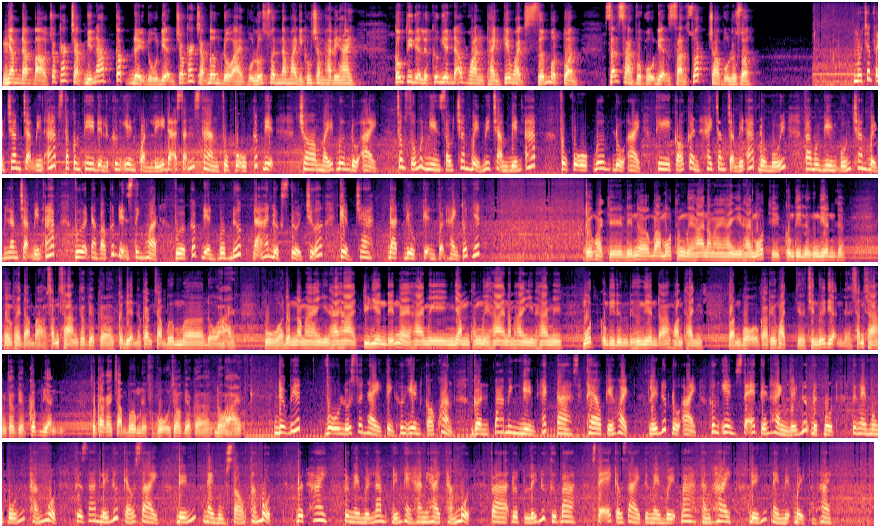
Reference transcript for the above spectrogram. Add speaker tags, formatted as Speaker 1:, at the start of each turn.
Speaker 1: Nhằm đảm bảo cho các trạm biến áp cấp đầy đủ điện cho các trạm bơm đổ ải vụ lúa xuân năm 2022, Công ty Điện lực Hưng Yên đã hoàn thành kế hoạch sớm một tuần, sẵn sàng phục vụ điện sản xuất cho vụ lúa xuân.
Speaker 2: 100% trạm biến áp do công ty Điện lực Hưng Yên quản lý đã sẵn sàng phục vụ cấp điện cho máy bơm đổ ải. Trong số 1.670 trạm biến áp phục vụ bơm đổ ải thì có gần 200 trạm biến áp đầu mối và 1.475 trạm biến áp vừa đảm bảo cấp điện sinh hoạt vừa cấp điện bơm nước đã được sửa chữa, kiểm tra, đạt điều kiện vận hành tốt nhất.
Speaker 3: Kế hoạch thì đến ờ, 31 tháng 12 năm 2021 thì công ty Lương Hưng Yên Ờ, phải đảm bảo sẵn sàng cho việc ờ, cấp điện cho các trạm bơm ờ, đổ ải vụ xuân năm 2022. Tuy nhiên đến ngày 25 tháng 12 năm 2021, công ty điện lực Hưng Yên đã hoàn thành toàn bộ các kế hoạch trên lưới điện để sẵn sàng cho việc cấp điện cho các cái trạm bơm để phục vụ cho việc đổ ải.
Speaker 2: Được biết, vụ lúa xuân này tỉnh Hưng Yên có khoảng gần 30.000 hecta theo kế hoạch lấy nước đồ ải, Hưng Yên sẽ tiến hành lấy nước đợt 1 từ ngày mùng 4 tháng 1, thời gian lấy nước kéo dài đến ngày mùng 6 tháng 1, đợt 2 từ ngày 15 đến ngày 22 tháng 1 và đợt lấy nước thứ ba sẽ kéo dài từ ngày 13 tháng 2 đến ngày 17 tháng 2.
